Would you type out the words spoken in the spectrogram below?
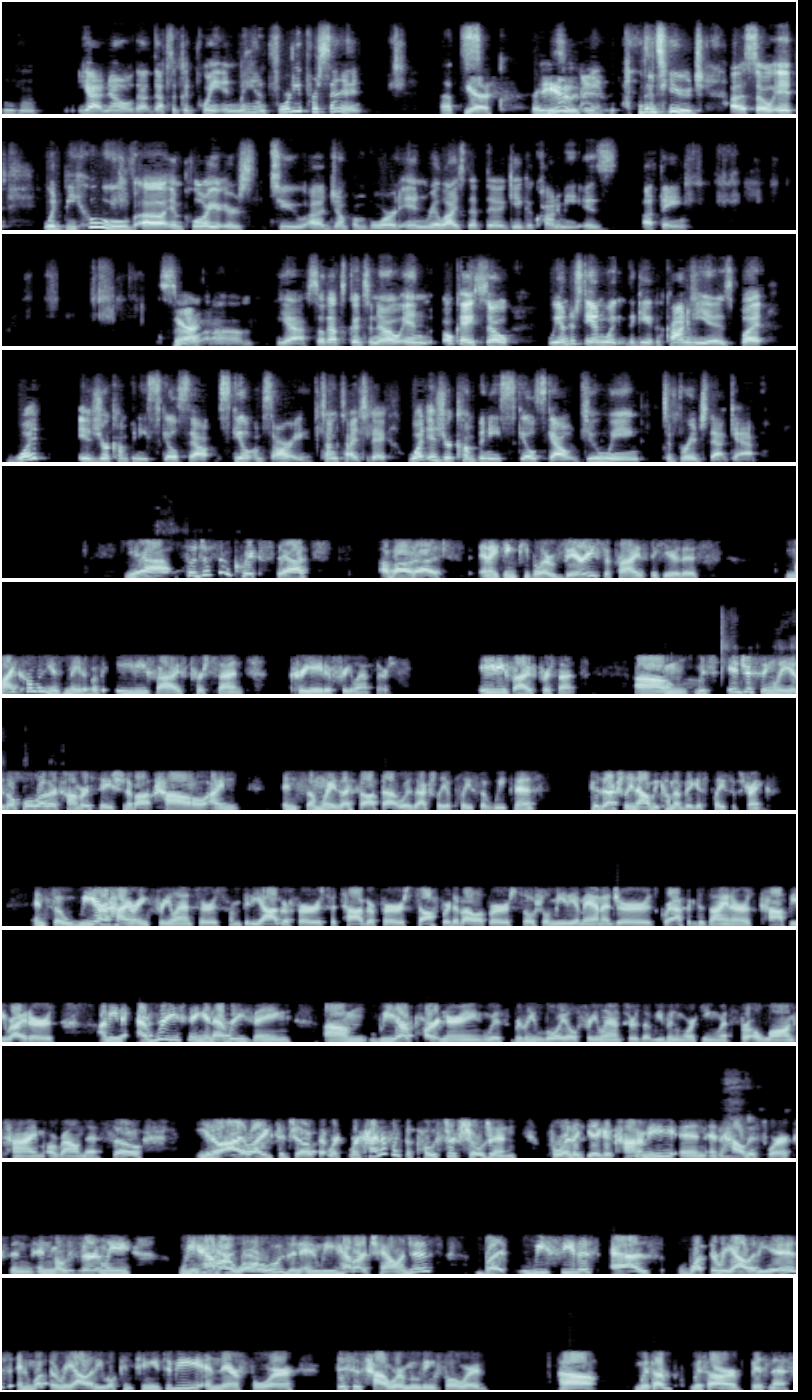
Mm-hmm. Yeah, no, that that's a good point. And man, forty percent. That's yes, crazy. huge. I mean, that's huge. Uh, so it would behoove uh, employers to uh, jump on board and realize that the gig economy is a thing. So yes. um, yeah, so that's good to know. And okay, so we understand what the gig economy is, but what is your company skill scout skill i'm sorry tongue tied today what is your company skill scout doing to bridge that gap yeah so just some quick stats about us and i think people are very surprised to hear this my company is made up of 85% creative freelancers 85% um, wow. which interestingly is a whole other conversation about how i in some ways i thought that was actually a place of weakness has actually now become a biggest place of strength. And so we are hiring freelancers from videographers, photographers, software developers, social media managers, graphic designers, copywriters. I mean, everything and everything. Um, we are partnering with really loyal freelancers that we've been working with for a long time around this. So, you know, I like to joke that we're, we're kind of like the poster children for the gig economy and, and how this works. And, and most certainly, we have our woes and, and we have our challenges, but we see this as what the reality is and what the reality will continue to be. And therefore, this is how we're moving forward uh, with our with our business.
